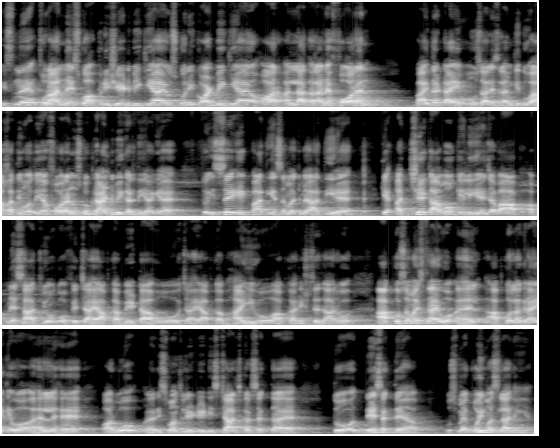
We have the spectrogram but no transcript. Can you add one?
اس نے قرآن نے اس کو اپریشیٹ بھی کیا ہے، اس کو ریکارڈ بھی کیا ہے اور اللہ تعالیٰ نے فوراً بائی دا ٹائم موسیٰ علیہ السلام کی دعا ختم ہوتی ہے، فوراً اس کو گرانٹ بھی کر دیا گیا ہے۔ تو اس سے ایک بات یہ سمجھ میں آتی ہے کہ اچھے کاموں کے لیے جب آپ اپنے ساتھیوں کو، پھر چاہے آپ کا بیٹا ہو، چاہے آپ کا بھائی ہو، آپ کا رشتہ دار ہو، آپ کو سمجھتا ہے وہ اہل، آپ کو لگ رہا ہے کہ وہ اہل ہے اور وہ رسپانسبلٹی ڈسچارج کر سکتا ہے، تو دے سکتے ہیں آپ، اس میں کوئی مسئلہ نہیں ہے۔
